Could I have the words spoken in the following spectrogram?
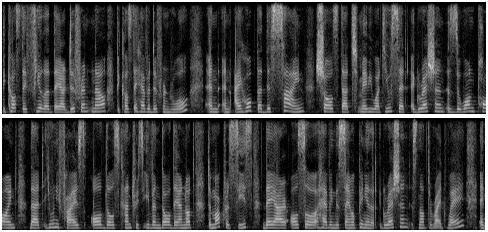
because they feel that they are different now, because they have a different rule. And, and I hope that this sign shows that maybe what you said, aggression is the one point that unifies all those countries, even though they are not democracies, they are also having the same opinion that aggression is not the right way. And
